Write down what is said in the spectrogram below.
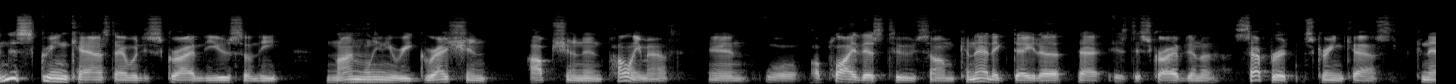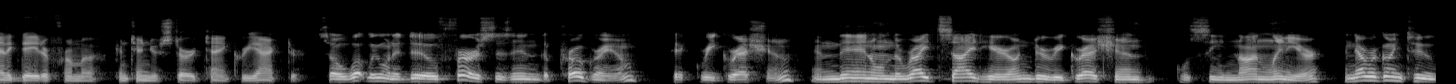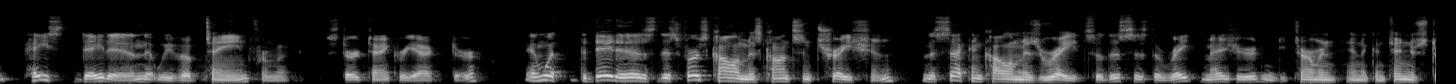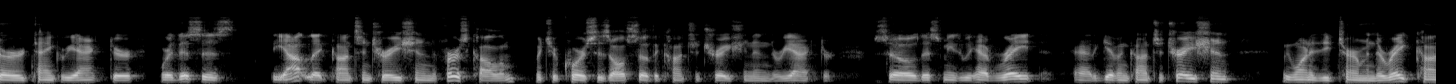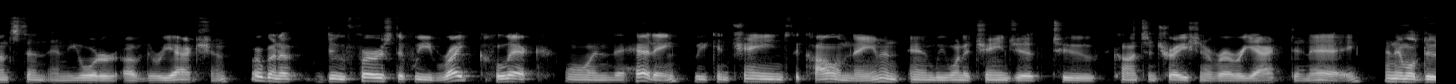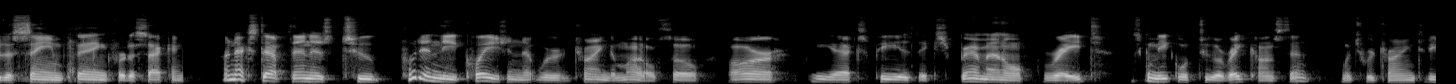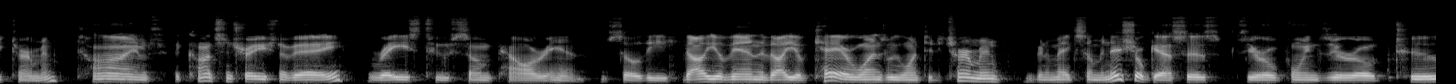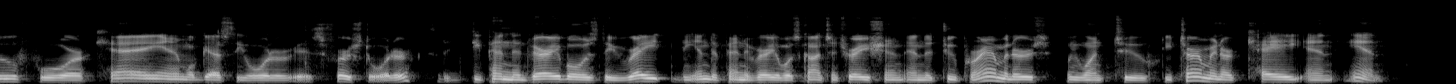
In this screencast, I would describe the use of the nonlinear regression option in Polymath, and we'll apply this to some kinetic data that is described in a separate screencast, kinetic data from a continuous stirred tank reactor. So what we want to do first is in the program, pick regression, and then on the right side here under regression, we'll see nonlinear. And now we're going to paste data in that we've obtained from a stirred tank reactor. And what the data is, this first column is concentration, and the second column is rate. So this is the rate measured and determined in a continuous stirred tank reactor, where this is the outlet concentration in the first column, which of course is also the concentration in the reactor. So this means we have rate at a given concentration, we want to determine the rate constant and the order of the reaction. What we're going to do first, if we right click on the heading, we can change the column name and, and we want to change it to concentration of our reactant A. And then we'll do the same thing for the second. Our next step then is to put in the equation that we're trying to model. So our EXP is the experimental rate. It's going to be equal to a rate constant which we're trying to determine, times the concentration of A raised to some power n. So the value of n, the value of k are ones we want to determine. We're going to make some initial guesses, 0.02 for k, and we'll guess the order is first order. So the dependent variable is the rate, the independent variable is concentration, and the two parameters we want to determine are k and n.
